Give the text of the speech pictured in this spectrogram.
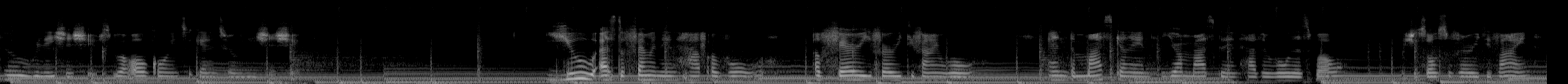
through relationships. We're all going to get into a relationship. You, as the feminine, have a role a very, very divine role. And the masculine, your masculine, has a role as well, which is also very divine.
